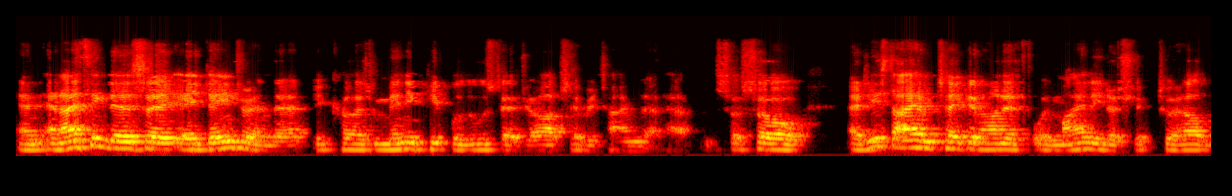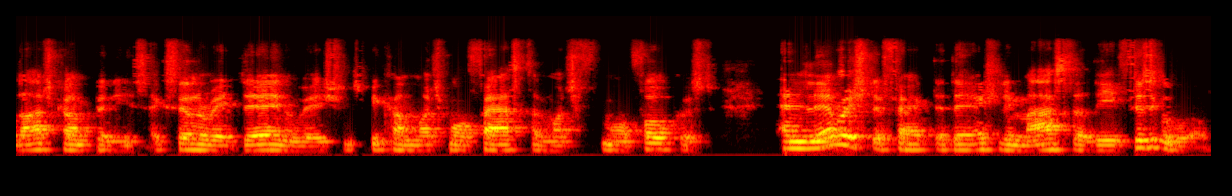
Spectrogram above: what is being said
and, and I think there's a, a danger in that because many people lose their jobs every time that happens. So, so at least I have taken on it with my leadership to help large companies accelerate their innovations, become much more fast and much more focused, and leverage the fact that they actually master the physical world.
